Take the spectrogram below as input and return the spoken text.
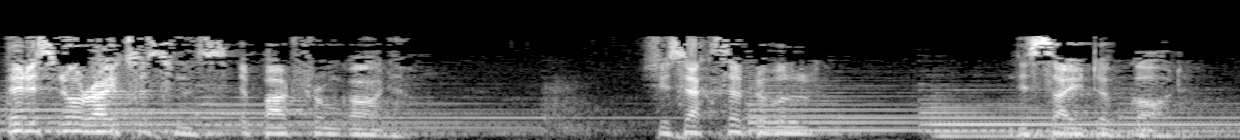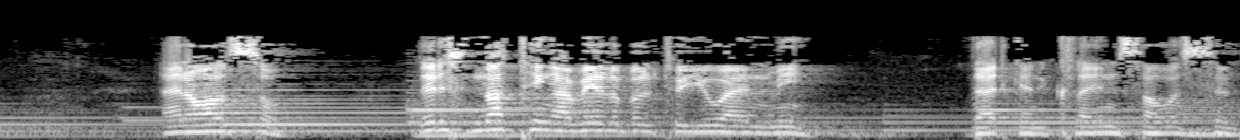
there is no righteousness apart from God. She's acceptable in the sight of God. And also, there is nothing available to you and me that can cleanse our sin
